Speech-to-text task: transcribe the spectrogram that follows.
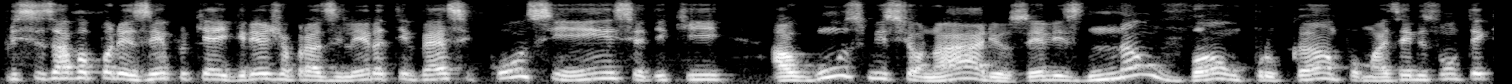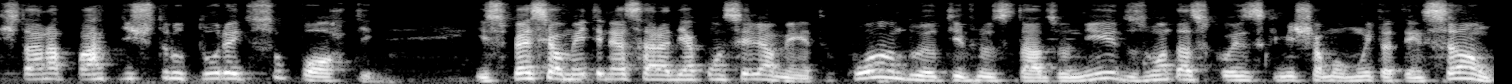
precisava, por exemplo, que a igreja brasileira tivesse consciência de que alguns missionários, eles não vão para o campo, mas eles vão ter que estar na parte de estrutura e de suporte especialmente nessa área de aconselhamento. Quando eu tive nos Estados Unidos, uma das coisas que me chamou muita atenção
